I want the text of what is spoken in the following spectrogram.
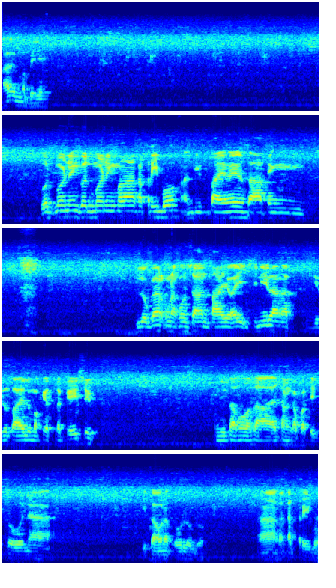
Ay, mabilis. Good morning, good morning mga katribo. Andito tayo ngayon sa ating lugar na kung saan tayo ay sinilang at dito tayo lumakit nagkaisip. Nandito ako sa isang kapatid ko na dito ako natulog. Oh. Ah, kakatribo.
